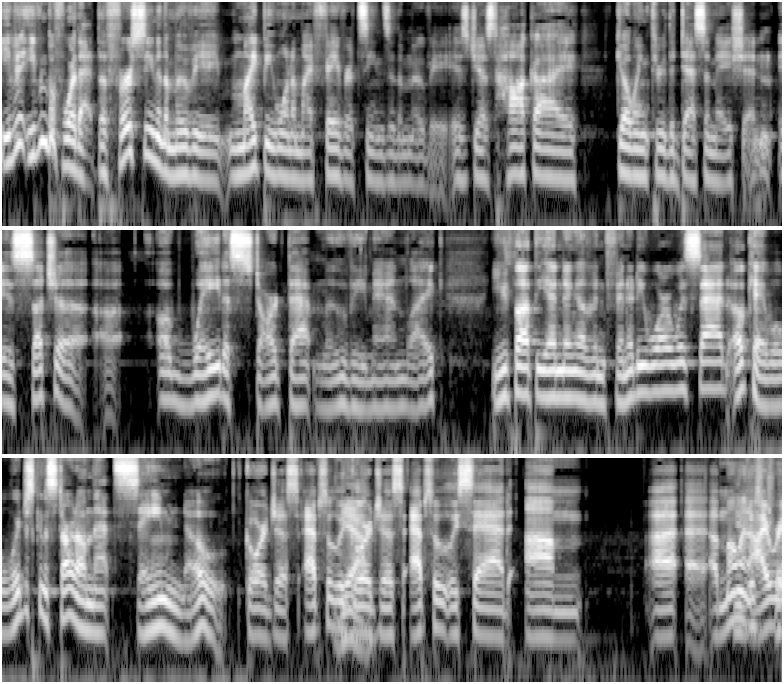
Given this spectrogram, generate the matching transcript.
even even before that, the first scene of the movie might be one of my favorite scenes of the movie. Is just Hawkeye going through the decimation is such a a, a way to start that movie, man. Like you thought the ending of Infinity War was sad. Okay, well we're just gonna start on that same note. Gorgeous, absolutely Yeah. gorgeous, absolutely sad. Um, uh, a- a moment just I really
